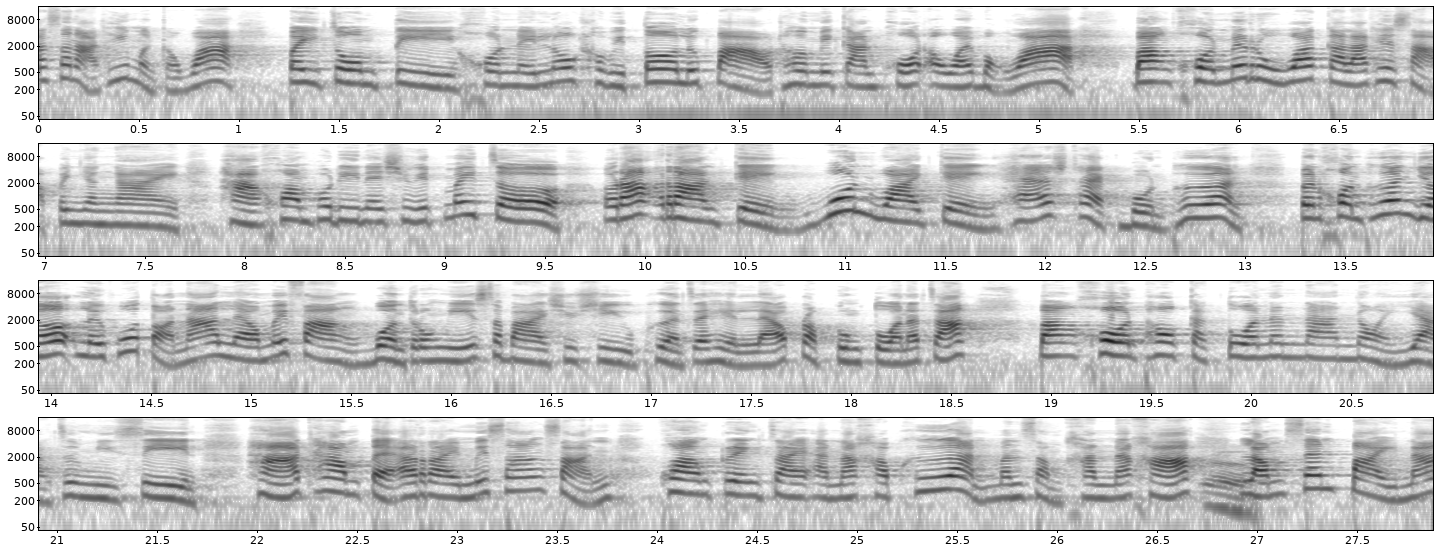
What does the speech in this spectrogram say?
ลักษณะที่เหมือนกับว่า ไปโจมตีคนในโลกทวิตเตอร์หรือเปล่า เธอมีการโพสต์เอาไว้บอกว่า บางคนไม่รู้ว่ากาลเทศะเป็นยังไง หาความพอดีในชีวิตไม่เจอ ระรานเก่ง วุ่นวายเก่งแฮชแท็กบ่นเพื่อน เป็นคนเพื่อนเยอะเลยพูดต่อหน้าแล้วไม่ฟังบ่นตรงนี้สบายชิวๆเผื่อจะเห็นแล้วปรับปรุงตัวนะจ๊ะบางคนพอกักตัวนานๆหน่อยอยากจะมีซีน หาทำแต่อะไรไม่สร้างสรรค์ ความเกรงใจอันนะคะเพื่อนมันสำคัญนะคะ เออล้ำเส้นไปหน้า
